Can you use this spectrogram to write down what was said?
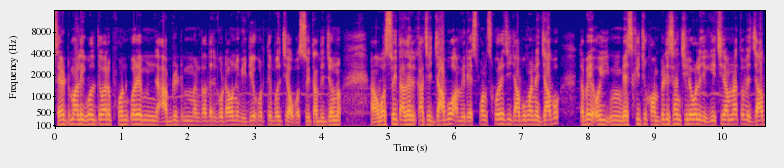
সেট মালিক বলতে পারো ফোন করে আপডেট মানে তাদের গোডাউনে ভিডিও করতে বলছি, অবশ্যই তাদের জন্য, অবশ্যই তাদের কাছে যাব, আমি রেসপন্স করেছি, যাব মানে যাব, তবে ওই বেশ কিছু কম্পিটিশান ছিল বলে গিয়েছিলাম না, তবে যাব,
